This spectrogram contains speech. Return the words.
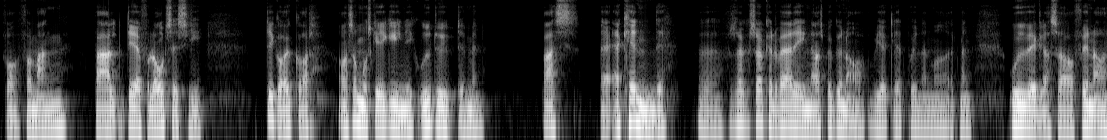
for, for mange. Bare det at få lov til at sige, det går ikke godt. Og så måske ikke egentlig ikke uddybe det, men bare erkende det. Øh, for så, så kan det være, at det egentlig også begynder at virke lidt på en eller anden måde, at man udvikler sig og finder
